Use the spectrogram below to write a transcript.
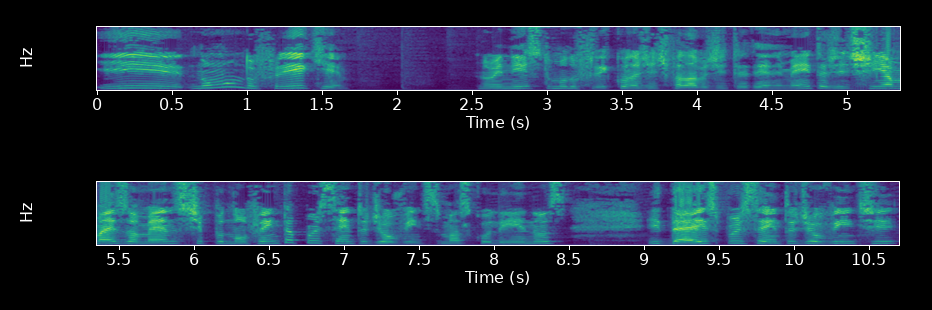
E no Mundo Freak, no início do Mundo Freak, quando a gente falava de entretenimento, a gente tinha mais ou menos tipo 90% de ouvintes masculinos e 10% de ouvinte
